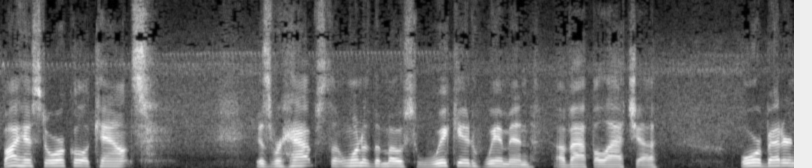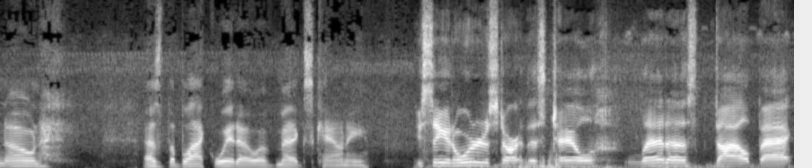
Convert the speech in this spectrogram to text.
by historical accounts, is perhaps the, one of the most wicked women of Appalachia, or better known as the Black Widow of Meigs County. You see, in order to start this tale, let us dial back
